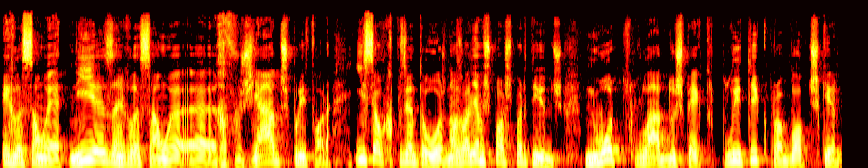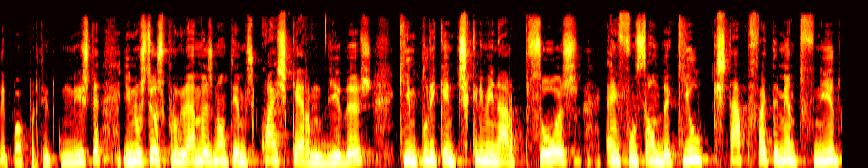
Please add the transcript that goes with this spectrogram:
em relação a etnias, em relação a, a, refugiados, por aí fora. Isso é o que representa hoje. Nós olhamos para os partidos no outro lado do espectro político, para o Bloco de Esquerda e para o Partido Comunista, e nos teus programas não temos quaisquer medidas que impliquem discriminar pessoas em função daquilo que está perfeitamente definido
